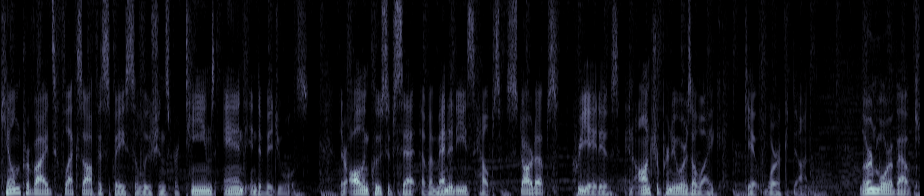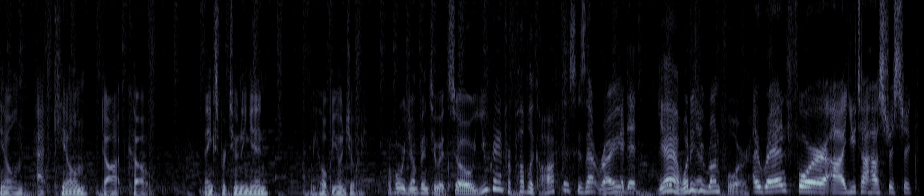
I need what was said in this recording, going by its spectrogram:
Kiln provides flex office space solutions for teams and individuals. Their all inclusive set of amenities helps startups, creatives, and entrepreneurs alike get work done. Learn more about Kiln at kiln.co. Thanks for tuning in we hope you enjoy. Before we jump into it, so you ran for public office, is that right? I did. Yeah, I what did you run for? I ran for uh, Utah House District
